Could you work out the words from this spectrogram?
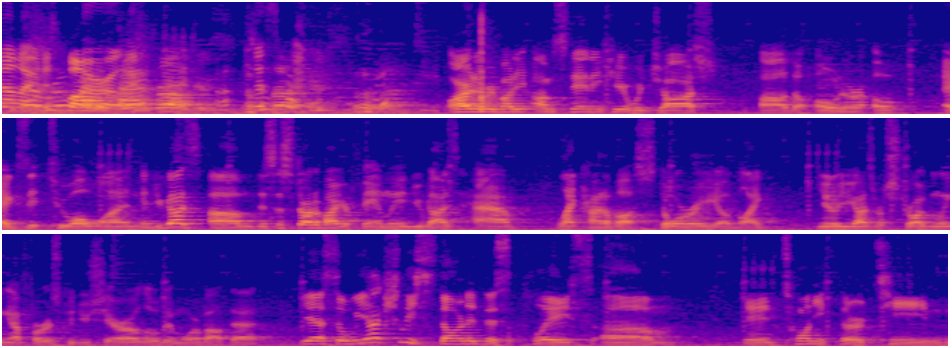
Not mine, just borrow it. Just All right, everybody, I'm standing here with Josh, uh, the owner of Exit 201. And you guys, um, this is started by your family, and you guys have like kind of a story of like, you know, you guys were struggling at first. Could you share a little bit more about that? Yeah, so we actually started this place um, in 2013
